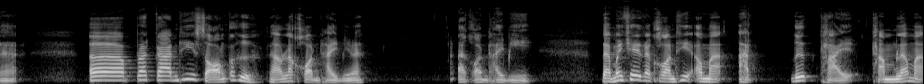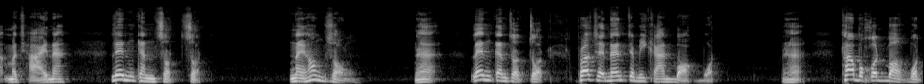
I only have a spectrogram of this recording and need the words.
นะฮะเอ่อประการที่สองก็คือถามละครไทยมีไหมละครไทยมี แต่ไม่ใช่ละครที่เอามาอัด หรือถ่ายทำแล้วมามาฉายนะ เล่นกันสดสดในห้องส่งนะฮะเล่นกันสดสดเพราะฉะนั้นจะมีการบอกบทนะฮะถ้าบางคนบอกบท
